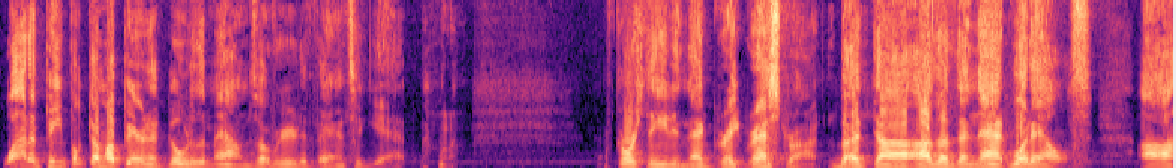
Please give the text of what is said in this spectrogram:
Why do people come up here and go to the mountains over here to Vance Gap? of course, they eat in that great restaurant. But uh, other than that, what else? Uh,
